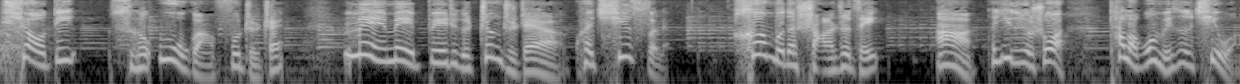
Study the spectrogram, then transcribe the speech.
小弟是个武官副知寨，妹妹被这个郑知寨啊快气死了，恨不得杀了这贼啊！他意思就是说，她老公每次都气我，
